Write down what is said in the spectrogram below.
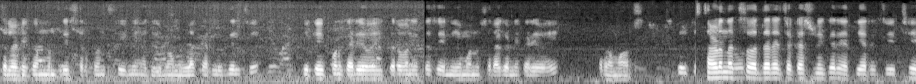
તલાટીકા મંત્રી સરપંચશ્રીની હાજરીમાં મુલાકાત લીધેલ છે. જે કંઈ પણ કાર્યવાહી કરવાની થશે એ નિયમ અનુસાર આગળની કાર્યવાહી કરવામાં આવશે. સ્થળ નકશો આધારે ચકાસણી કરી અત્યારે જે છે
